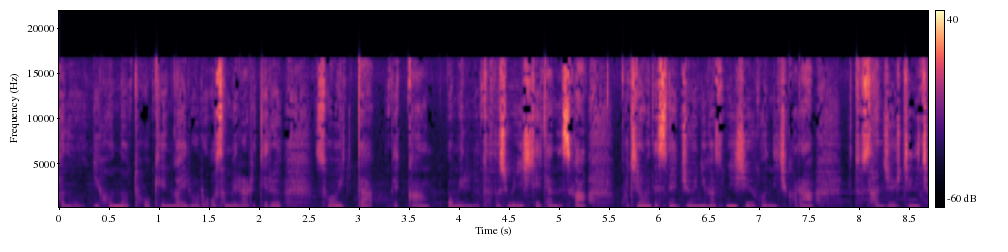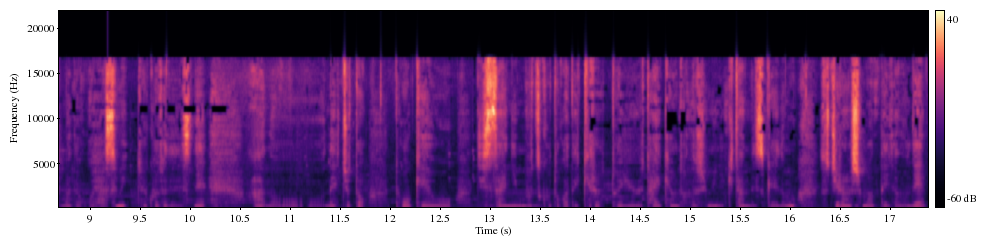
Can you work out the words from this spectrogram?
あの日本の刀剣がいろいろ収められているそういった別館を見るのを楽しみにしていたんですがこちらはですね12月25日から、えっと、31日までお休みということでですねあのねちょっと刀剣を実際に持つことができるという体験を楽しみに来たんですけれどもそちらは閉まっていたので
